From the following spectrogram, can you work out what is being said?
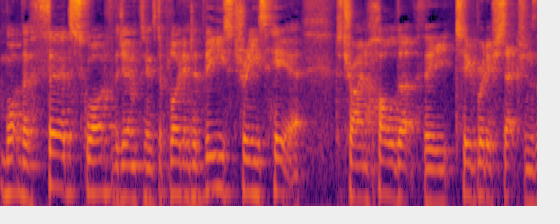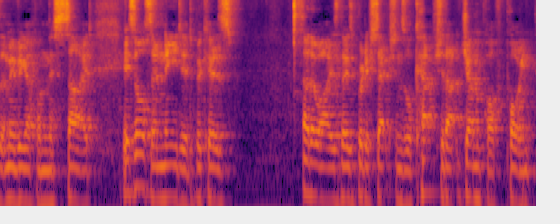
what the third squad for the German platoons deployed into these trees here to try and hold up the two British sections that are moving up on this side. It's also needed because otherwise those British sections will capture that jump off point.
